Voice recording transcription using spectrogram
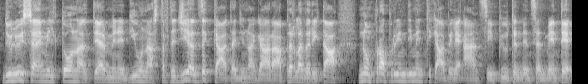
di Lewis Hamilton al termine di una strategia azzeccata e di una gara per la verità non proprio indimenticabile, anzi più tendenzialmente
